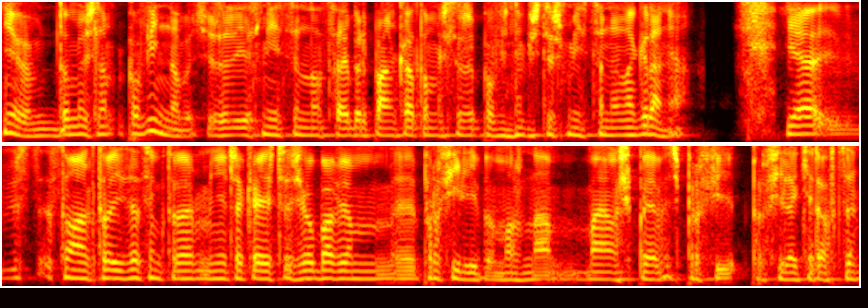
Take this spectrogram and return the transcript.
Nie wiem, domyślam, powinno być. Jeżeli jest miejsce na cyberpunka, to myślę, że powinno być też miejsce na nagrania. Ja z, tą aktualizacją, która mnie czeka, jeszcze się obawiam y, profili, bo można, mają się pojawiać profi, profile kierowcy.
